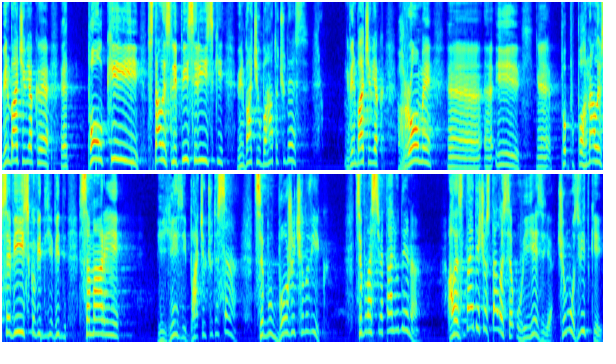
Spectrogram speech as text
він бачив, як е, е, полки стали сліпі сирійські, він бачив багато чудес. Він бачив, як громи е, е, і е, погнали все військо від, від Самарії. Єзій бачив чудеса. Це був Божий чоловік. Це була свята людина. Але знаєте, що сталося у Гієзія? Чому? Звідки?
